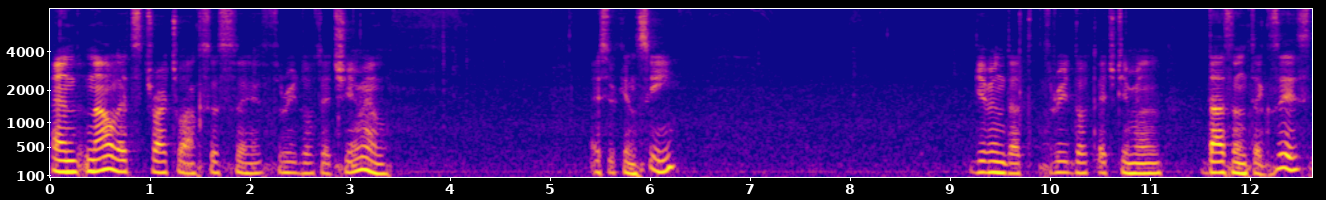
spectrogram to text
And now let's try to access uh, 3.html as you can see given that 3.html doesn't exist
